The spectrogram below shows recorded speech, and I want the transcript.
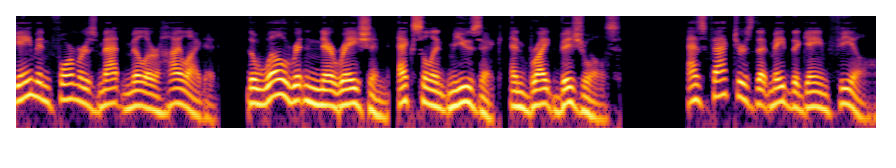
Game Informer's Matt Miller highlighted the well-written narration, excellent music, and bright visuals as factors that made the game feel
